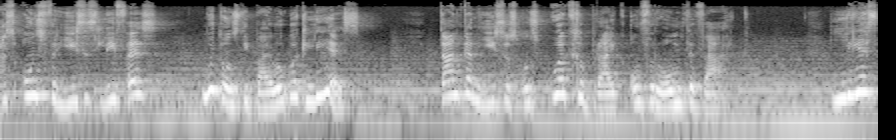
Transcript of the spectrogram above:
As ons vir Jesus lief is, moet ons die Bybel ook lees. Dan kan Jesus ons ook gebruik om vir hom te werk. Lees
